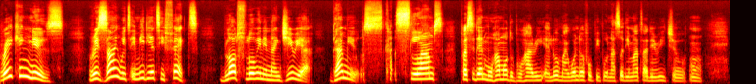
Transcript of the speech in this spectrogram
Breaking news. Resign with immediate effect. Blood flowing in Nigeria. Gamio slams President Muhammadu Buhari. Hello, my wonderful people. Now, so the matter they reach you. Oh.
